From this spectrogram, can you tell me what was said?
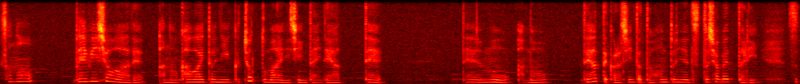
そのベイビーシャワーであのカウアイ島に行くちょっと前に新太に出会ってでもうあの出会ってから新太とは本当にねずっと喋ったりずっ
